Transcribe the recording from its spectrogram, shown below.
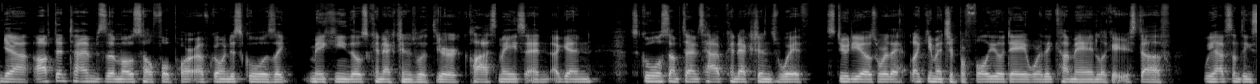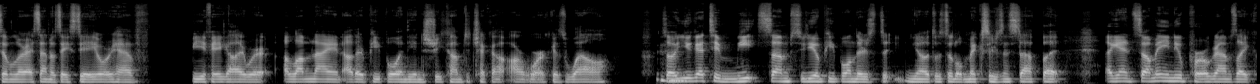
Yeah, oftentimes the most helpful part of going to school is like making those connections with your classmates. And again, schools sometimes have connections with studios where they, like you mentioned, portfolio day, where they come in, look at your stuff. We have something similar at San Jose State, where we have BFA Gallery, where alumni and other people in the industry come to check out our work as well. So Mhm. you get to meet some studio people, and there's you know those little mixers and stuff. But again, so many new programs like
